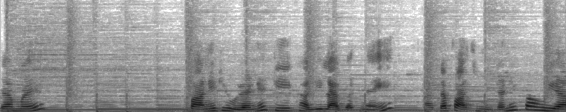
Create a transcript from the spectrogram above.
त्यामुळे पाणी ठेवल्याने ती खाली लागत नाही. आता पाच मिनिटांनी पाहूया.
